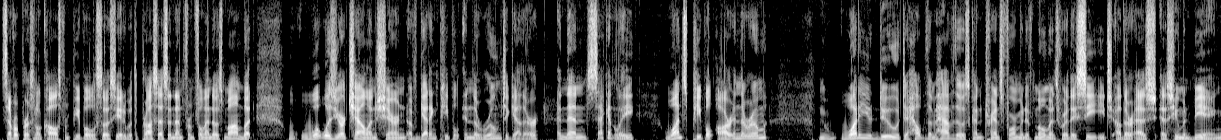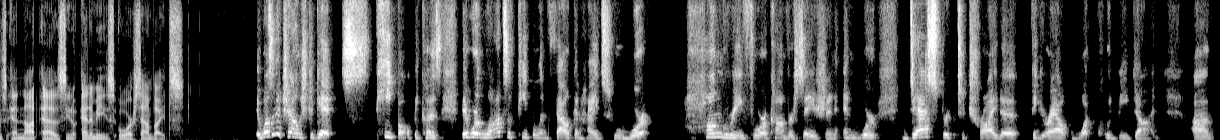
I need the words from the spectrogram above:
several personal calls from people associated with the process, and then from Philando's mom. But what was your challenge, Sharon, of getting people in the room together? And then, secondly, once people are in the room, what do you do to help them have those kind of transformative moments where they see each other as as human beings and not as you know enemies or sound bites? it wasn't a challenge to get people because there were lots of people in Falcon Heights who were hungry for a conversation and were desperate to try to figure out what could be done. Um,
